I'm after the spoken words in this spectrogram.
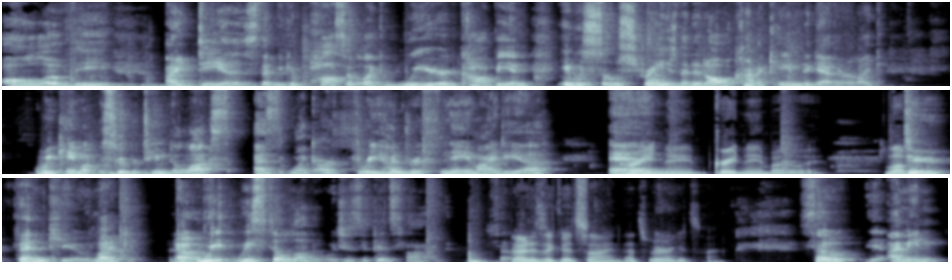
all of the ideas that we could possibly like weird copy. And it was so strange that it all kind of came together. Like we came up with super team deluxe as like our 300th name idea. And great name. Great name by the way love dude it. thank you like uh, we we still love it, which is a good sign. So. That is a good sign. That's a very good sign. So I mean,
